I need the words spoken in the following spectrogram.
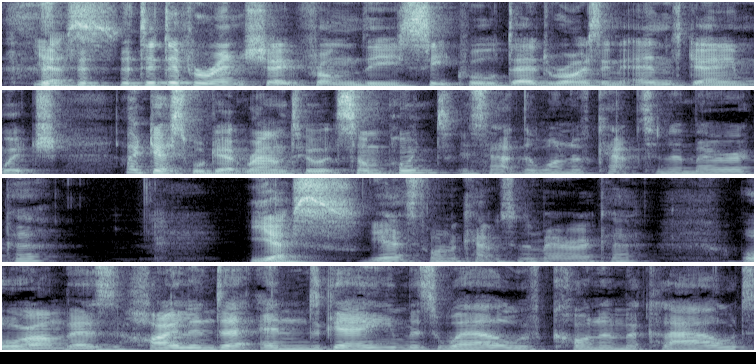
Yes, to differentiate from the sequel Dead Rising Endgame, which I guess we'll get round to at some point. Is that the one of Captain America? Yes, Yes, the one of Captain America. Or um, there's Highlander Endgame as well with Connor MacLeod.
